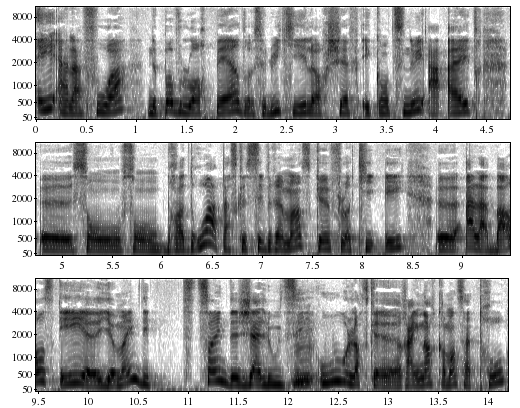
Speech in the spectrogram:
et à la fois ne pas vouloir perdre celui qui est leur chef et continuer à être son, bras droit parce que c'est vraiment ce que Floki est à la base et il y a même des petite scène de jalousie mm. où lorsque Ragnar commence à trop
